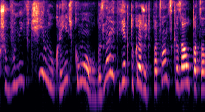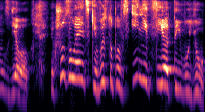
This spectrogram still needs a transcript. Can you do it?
Щоб вони вчили українську мову. Бо знаєте, як то кажуть, пацан сказав, пацан зробив. Якщо Зеленський виступив з ініціативою,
